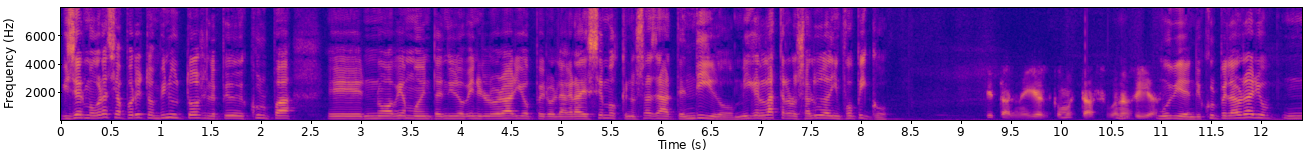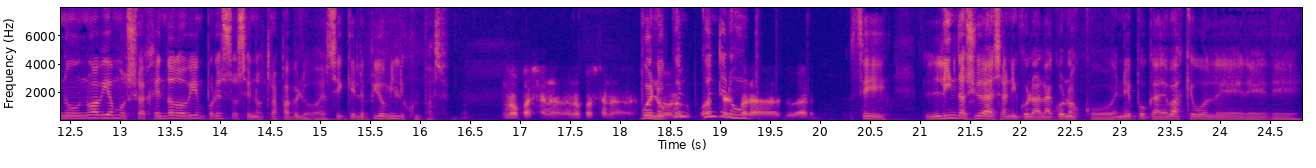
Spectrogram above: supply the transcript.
Guillermo, gracias por estos minutos, le pido disculpa, no habíamos entendido bien el horario, pero le agradecemos que nos haya atendido. Miguel Lastra lo saluda de Infopico. ¿Qué tal, Miguel? ¿Cómo estás? Buenos días. Muy bien, disculpe el horario, no, no habíamos agendado bien, por eso se nos traspapeló, así que le pido mil disculpas. No pasa nada, no pasa nada. Bueno, cuéntenos. Para ayudar. Sí, linda ciudad de San Nicolás, la conozco. En época de básquetbol de,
